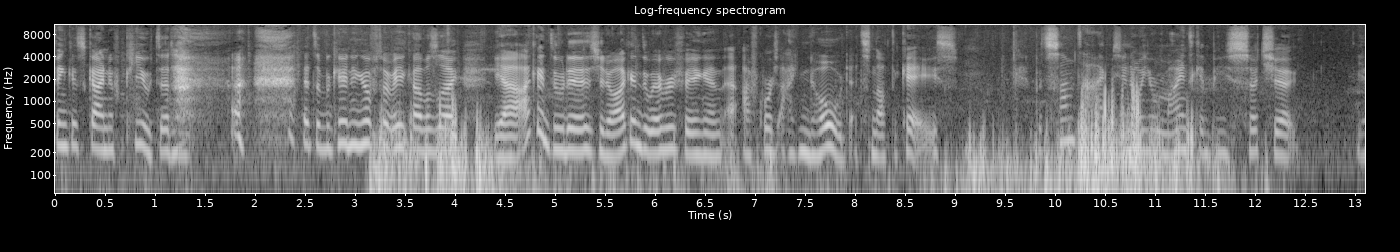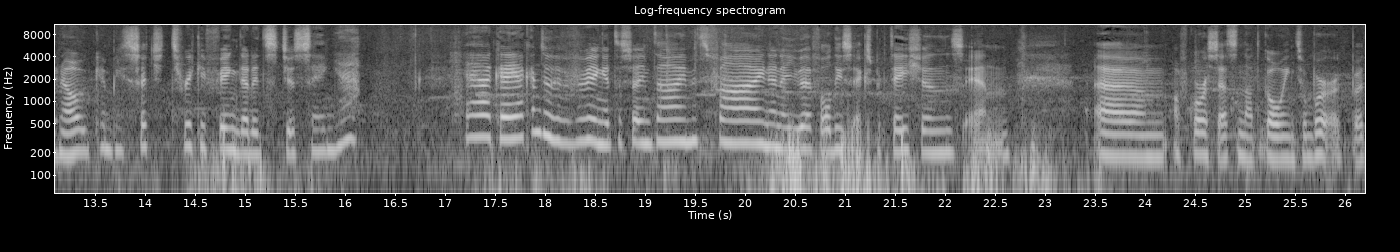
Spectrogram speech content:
think it's kind of cute that at the beginning of the week i was like yeah i can do this you know i can do everything and uh, of course i know that's not the case but sometimes you know your mind can be such a you know can be such a tricky thing that it's just saying yeah yeah, okay, I can do everything at the same time. It's fine. And then you have all these expectations, and um, of course, that's not going to work. But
